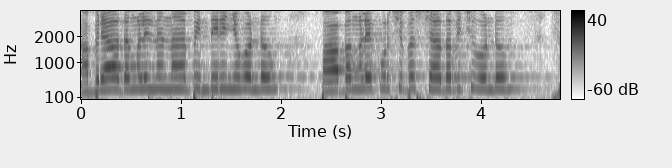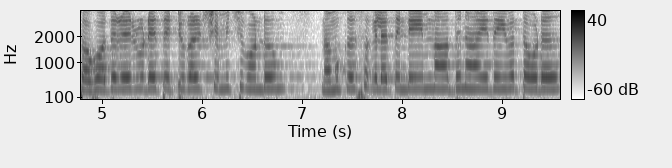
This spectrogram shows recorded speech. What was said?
അപരാധങ്ങളിൽ നിന്ന് പിന്തിരിഞ്ഞുകൊണ്ടും പാപങ്ങളെക്കുറിച്ച് പശ്ചാത്തപിച്ചുകൊണ്ടും സഹോദരരുടെ തെറ്റുകൾ ക്ഷമിച്ചുകൊണ്ടും നമുക്ക് സകലത്തിന്റെയും നാഥനായ ദൈവത്തോട്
